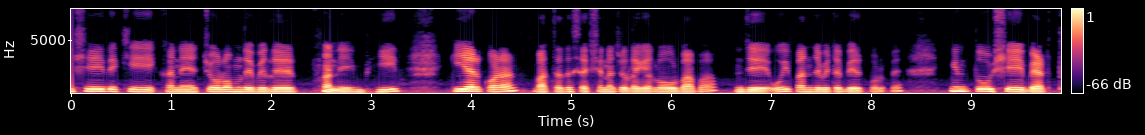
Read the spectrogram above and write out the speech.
এসেই দেখি এখানে চরম লেভেলের মানে ভিড়। কি আর করার বাচ্চাদের সেকশনে চলে গেল ওর বাবা, যে ওই পাঞ্জাবিটা বের করবে। কিন্তু সে ব্যর্থ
